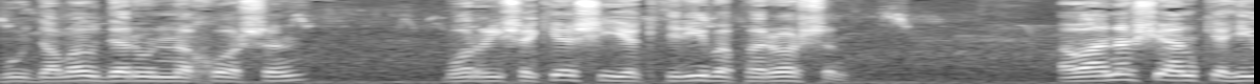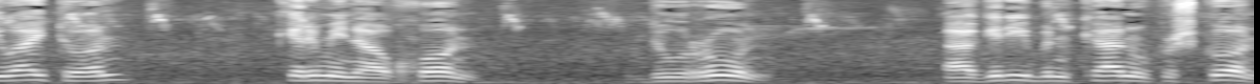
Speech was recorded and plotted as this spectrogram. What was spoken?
بودەڵە و دەرون نەخۆشن بۆ ڕیشەکێشی یەکتری بە پەرۆشن ئەوانەشیان کە هیوای تۆن کرمی ناوخۆن، دووڕوون، ئاگری بنکان و پشکۆن،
